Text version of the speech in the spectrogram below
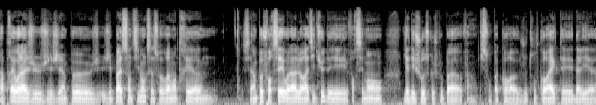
après voilà j'ai un peu j'ai pas le sentiment que ça soit vraiment très c'est un peu forcé voilà leur attitude et forcément il y a des choses que je peux pas, enfin, qui sont pas, je trouve correctes et d'aller euh,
